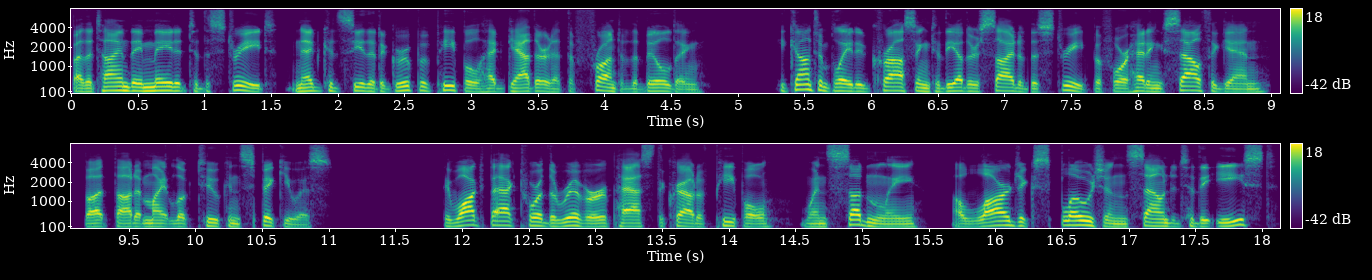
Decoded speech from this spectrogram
By the time they made it to the street, Ned could see that a group of people had gathered at the front of the building. He contemplated crossing to the other side of the street before heading south again, but thought it might look too conspicuous. They walked back toward the river past the crowd of people when suddenly a large explosion sounded to the east,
